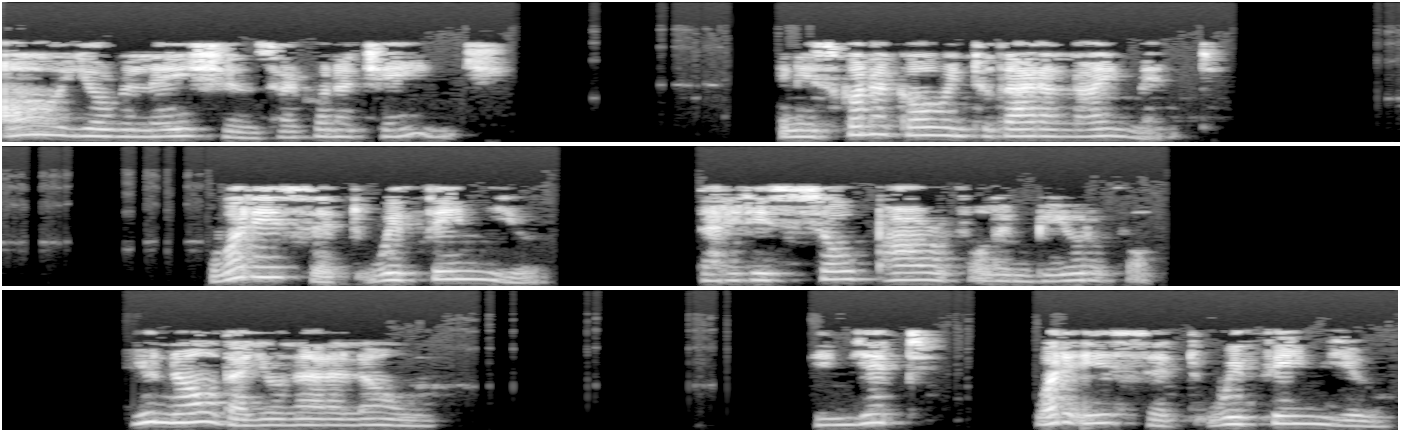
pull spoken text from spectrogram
all your relations are going to change. And it's going to go into that alignment. What is it within you that it is so powerful and beautiful? You know that you're not alone. And yet, what is it within you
